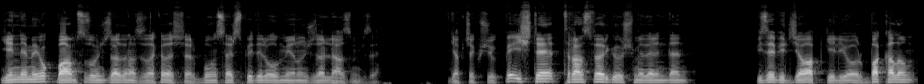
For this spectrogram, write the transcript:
yenileme yok. Bağımsız oyunculardan alacağız arkadaşlar. Bonservis bedeli olmayan oyuncular lazım bize. Yapacak bir şey yok. Ve işte transfer görüşmelerinden bize bir cevap geliyor. Bakalım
